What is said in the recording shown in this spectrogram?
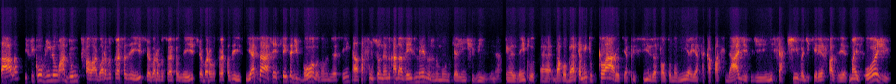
sala e fica ouvindo um adulto falar agora você vai fazer isso, agora você vai fazer isso, agora você vai fazer isso. E essa receita de bolo, vamos dizer assim, ela está funcionando cada vez menos no mundo que a gente vive, né? Tem um exemplo é, da Roberta, é muito claro que é preciso essa autonomia e essa capacidade de iniciativa, de querer fazer. Mas hoje,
